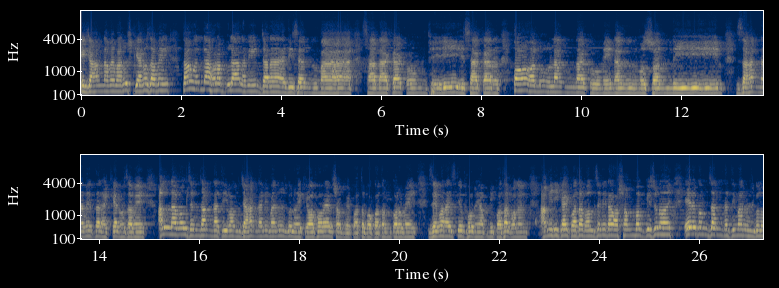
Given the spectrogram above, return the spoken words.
এই জাহান নামে মানুষ কেন যাবে? তাও আল্লাহ রাব্বুল আলামিন জানায় দিছেন, মা সাকার জাহান নামে তারা কেন যাবে? আল্লাহ বলছেন, জান্নাতি এবং মানুষগুলো একে অপরের সঙ্গে কথোপকথন করবে। যেমন আজকে ফোনে আপনি কথা কথা বলেন, আমেরিকায় কথা বলছেন, এটা অসম্ভব কিছু নয়। এরকম জান্নাতি মানুষগুলো,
